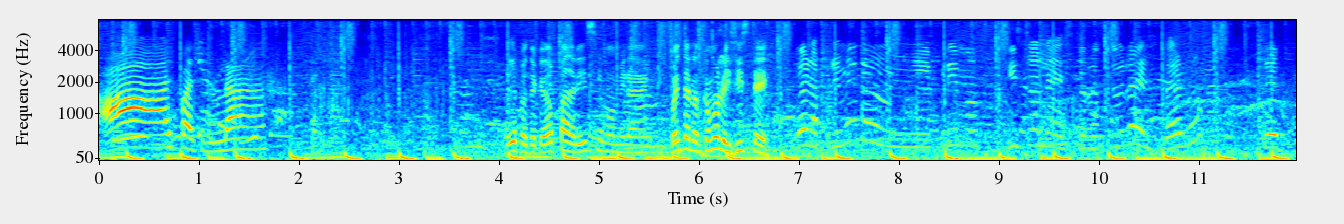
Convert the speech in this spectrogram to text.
Ah, es para el celular. Oye, pues te quedó padrísimo, mira. Cuéntanos, ¿cómo lo hiciste? Bueno, primero mi primo hizo la estructura del perro. de-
